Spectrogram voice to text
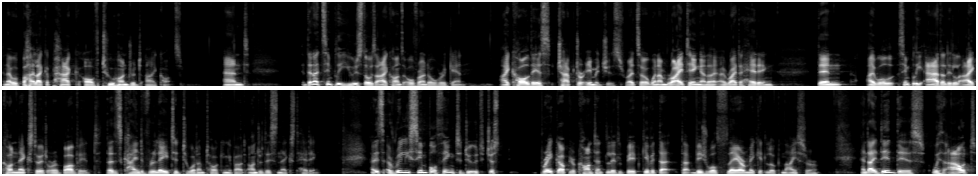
and I would buy like a pack of 200 icons. And then I'd simply use those icons over and over again I call this chapter images, right? So when I'm writing and I, I write a heading, then I will simply add a little icon next to it or above it that is kind of related to what I'm talking about under this next heading. And it's a really simple thing to do to just break up your content a little bit, give it that, that visual flair, make it look nicer. And I did this without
